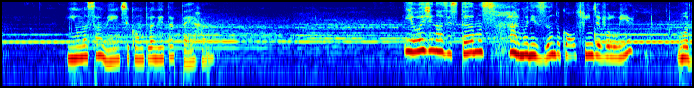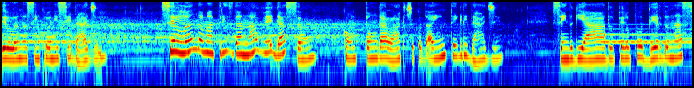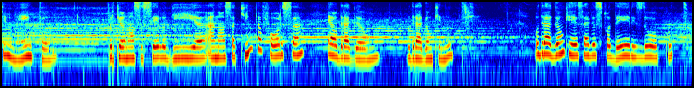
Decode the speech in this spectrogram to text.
em uma somente com o planeta Terra. E hoje nós estamos harmonizando com o fim de evoluir, modelando a sincronicidade selando a matriz da navegação com o tom galáctico da integridade, sendo guiado pelo poder do nascimento, porque o nosso selo guia, a nossa quinta força é o dragão, o dragão que nutre, o dragão que recebe os poderes do oculto,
